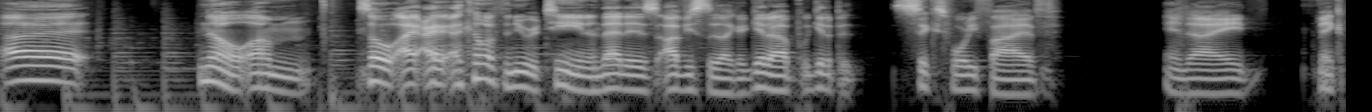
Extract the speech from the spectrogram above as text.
Uh, no, um, so I, I I come up with a new routine, and that is obviously like I get up. We get up at six forty-five, and I make a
